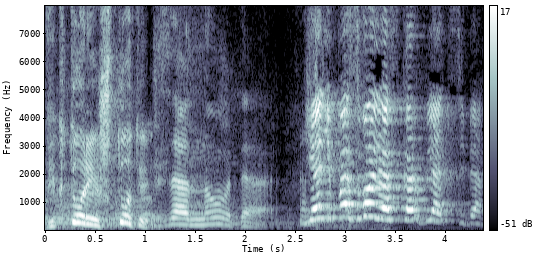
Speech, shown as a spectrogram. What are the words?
Виктория, что ты? Зануда. Я не позволю оскорблять себя.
